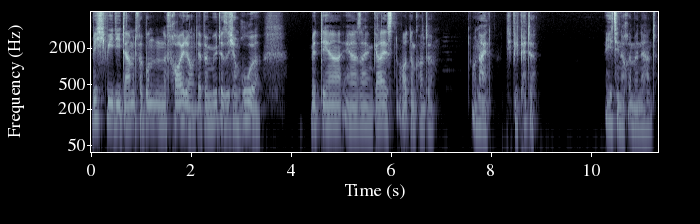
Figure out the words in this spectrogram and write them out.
wich wie die damit verbundene Freude und er bemühte sich um Ruhe, mit der er seinen Geist ordnen konnte. Oh nein, die Pipette. Hielt sie noch immer in der Hand.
